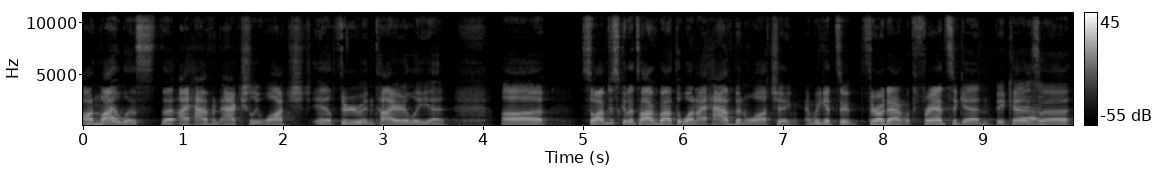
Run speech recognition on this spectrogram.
on my list that I haven't actually watched through entirely yet. Uh, so I'm just going to talk about the one I have been watching, and we get to throw down with France again because Yeah. uh,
